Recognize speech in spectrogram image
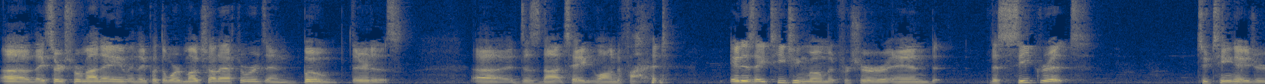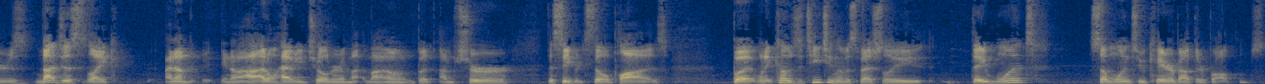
Uh, they search for my name and they put the word mugshot afterwards, and boom, there it is. Uh, it does not take long to find. It is a teaching moment for sure, and the secret to teenagers, not just like, and I'm, you know, I don't have any children of my, my own, but I'm sure the secret still applies. But when it comes to teaching them, especially, they want someone to care about their problems.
